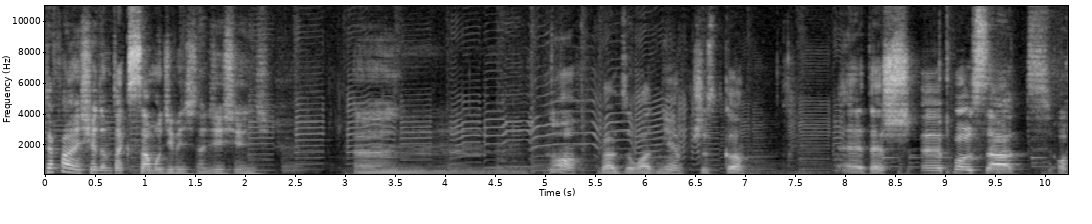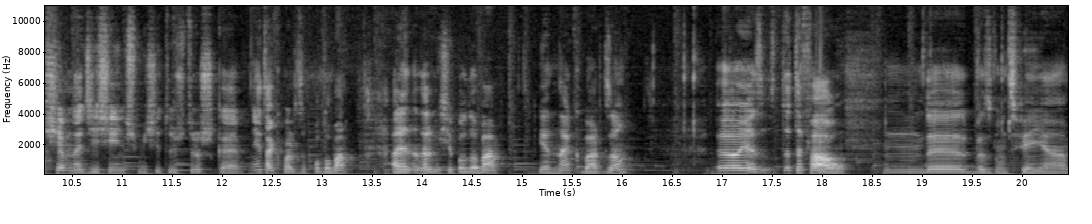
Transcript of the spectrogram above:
TVN 7 tak samo 9 na 10. Em, no, bardzo ładnie wszystko. E, też e, Polsat 8 na 10 mi się tu już troszkę nie tak bardzo podoba, ale nadal mi się podoba, jednak bardzo. O Jezus, TTV e, bez wątpienia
